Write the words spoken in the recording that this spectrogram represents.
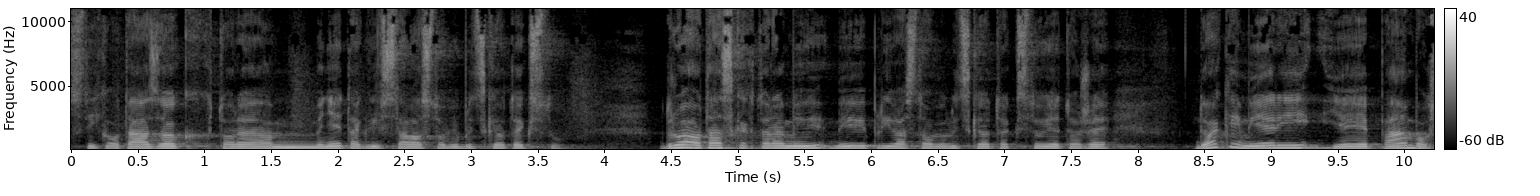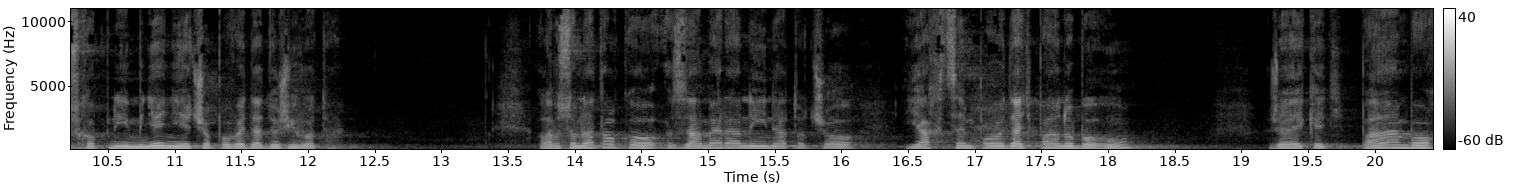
z tých otázok, ktorá mne tak vyvstáva z toho biblického textu. Druhá otázka, ktorá mi, mi vyplýva z toho biblického textu, je to, že do akej miery je Pán Boh schopný mne niečo povedať do života? Alebo som natoľko zameraný na to, čo ja chcem povedať Pánu Bohu, že aj keď Pán Boh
